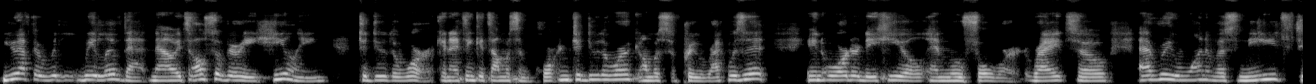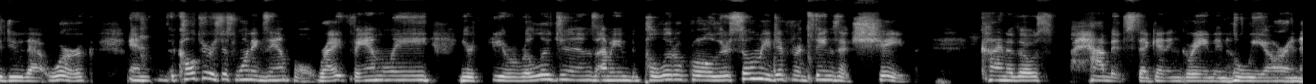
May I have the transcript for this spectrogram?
you have to re- relive that. Now it's also very healing to do the work. And I think it's almost important to do the work, almost a prerequisite in order to heal and move forward, right? So every one of us needs to do that work. And the culture is just one example, right? Family, your, your religions, I mean, political, there's so many different things that shape kind of those habits that get ingrained in who we are and,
